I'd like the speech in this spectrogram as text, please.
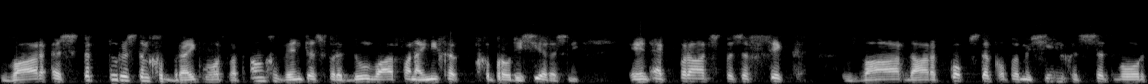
waar 'n stuk toerusting gebruik word wat aangewend is vir 'n doel waarvan hy nie ge, geproduseer is nie en ek praat spesifiek waar daar 'n kopstuk op 'n masjien gesit word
